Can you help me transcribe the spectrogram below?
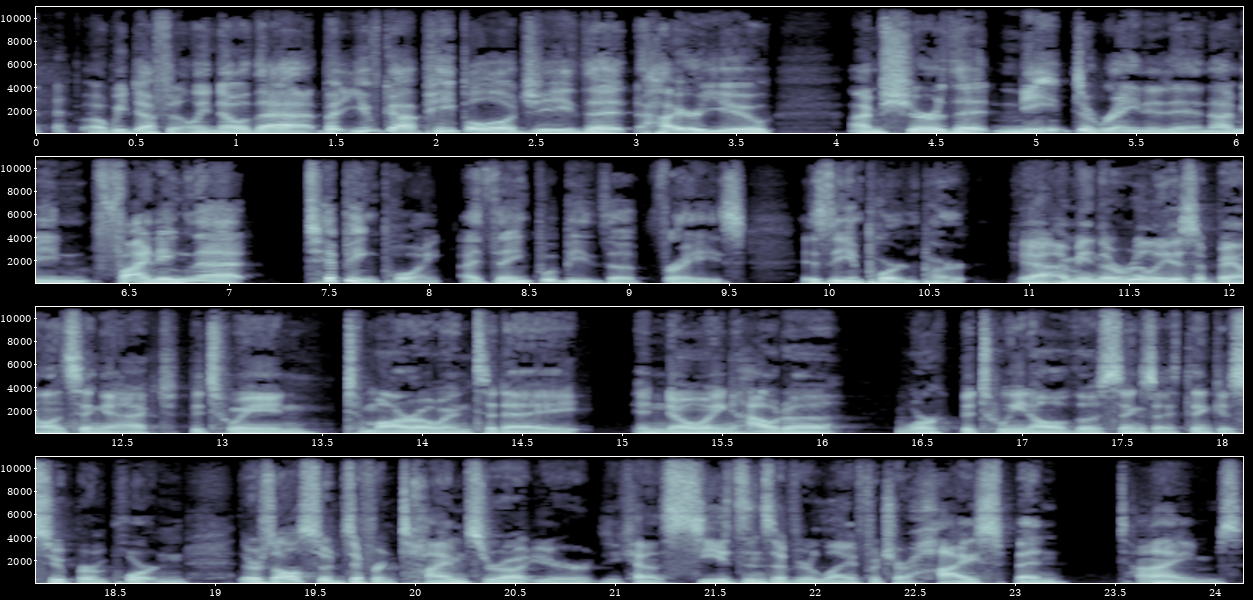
uh, we definitely know that, but you've got people, OG, that hire you. I'm sure that need to rein it in. I mean, finding that tipping point, I think would be the phrase is the important part. Yeah. I mean, there really is a balancing act between tomorrow and today and knowing how to work between all of those things i think is super important there's also different times throughout your kind of seasons of your life which are high spend times.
